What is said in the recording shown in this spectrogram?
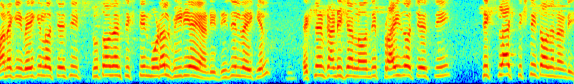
మనకి ఈ వెహికల్ వచ్చేసి two thousand sixteen model VDI అండి డీజిల్ వెహికల్ ఎక్సలెంట్ కండిషన్లో ఉంది. ప్రైస్ వచ్చేసి సిక్స్ ల్యాక్ సిక్స్టీ థౌసండ్ అండి.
